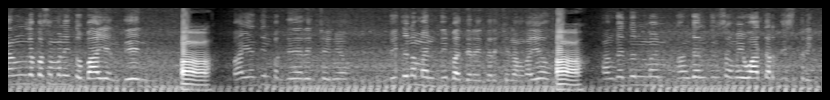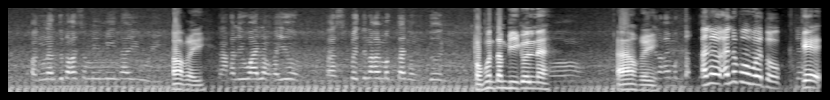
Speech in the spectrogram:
Ang labas naman nito, bayan din. Oo. Bayan din pag diretso nyo. Dito naman, di ba, dire-diretso lang kayo. Oo. Hanggang ma- hanggang dun sa may water district. Pag nandun na kayo sa may main highway, Okay. kakaliwa lang kayo. Tapos pwede na kayo magtanong dun. Papuntang Bicol na. Oo. Ah, okay. Ano ano po ba to? Ke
